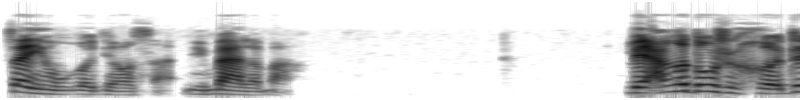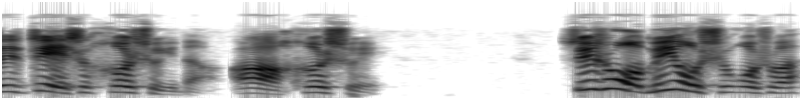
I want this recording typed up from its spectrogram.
再用阿胶散，明白了吗？两个都是喝，这这也是喝水的啊，喝水。所以说我们有时候说，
